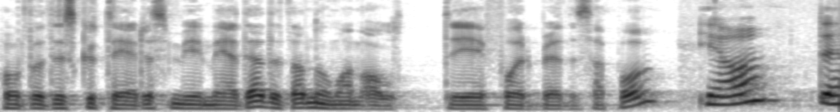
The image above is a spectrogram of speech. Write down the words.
på en diskuteres mye i media? Dette er noe man alltid forbereder seg på? Ja, det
